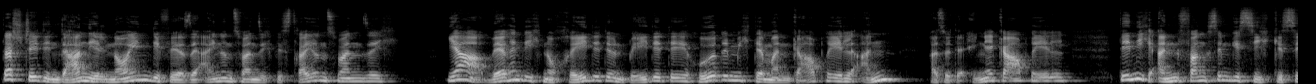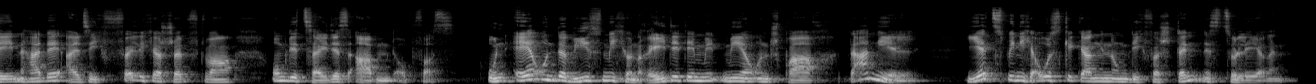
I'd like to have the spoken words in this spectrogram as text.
Das steht in Daniel 9, die Verse 21 bis 23. Ja, während ich noch redete und betete, rührte mich der Mann Gabriel an, also der Engel Gabriel, den ich anfangs im Gesicht gesehen hatte, als ich völlig erschöpft war um die Zeit des Abendopfers. Und er unterwies mich und redete mit mir und sprach, Daniel, Jetzt bin ich ausgegangen, um dich Verständnis zu lehren.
